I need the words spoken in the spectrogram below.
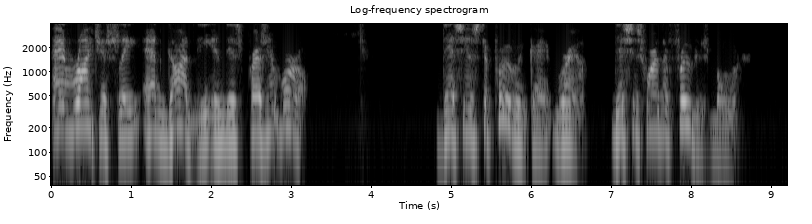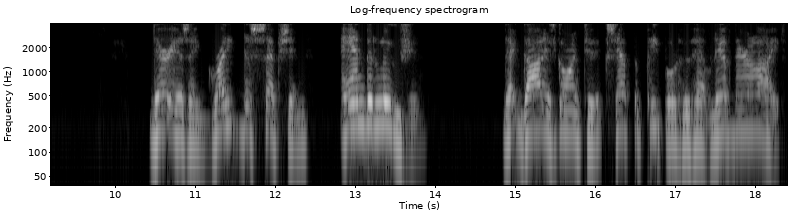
and righteously and godly in this present world. This is the proving ground. This is where the fruit is borne. There is a great deception and delusion that God is going to accept the people who have lived their life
